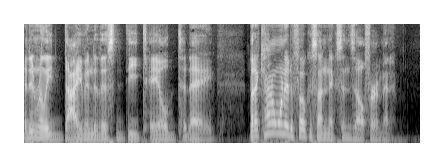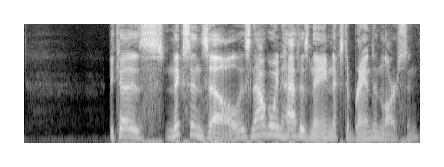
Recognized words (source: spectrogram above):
I didn't really dive into this detailed today. But I kind of wanted to focus on Nick Senzel for a minute. Because Nick Senzel is now going to have his name next to Brandon Larson.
